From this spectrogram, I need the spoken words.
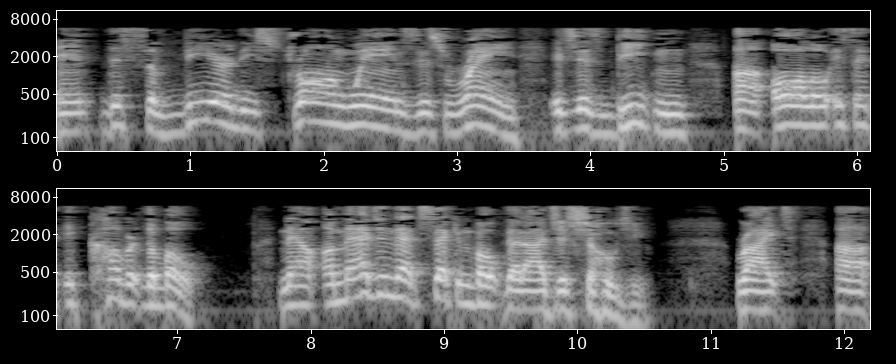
and this severe, these strong winds, this rain, it's just beating, uh, all over. It said it covered the boat. Now imagine that second boat that I just showed you, right? Uh,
